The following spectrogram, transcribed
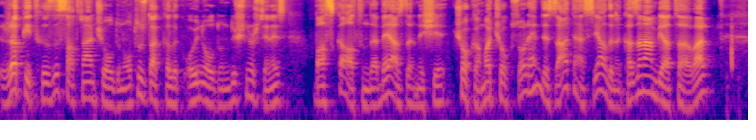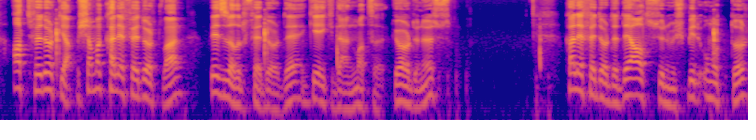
rapid hızlı satranç olduğunu 30 dakikalık oyun olduğunu düşünürseniz baskı altında beyazların işi çok ama çok zor. Hem de zaten siyahların kazanan bir hata var. At F4 yapmış ama kale F4 var. Vezir alır F4'e G2'den matı gördünüz. Kale F4'e D6 sürmüş bir umuttur.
